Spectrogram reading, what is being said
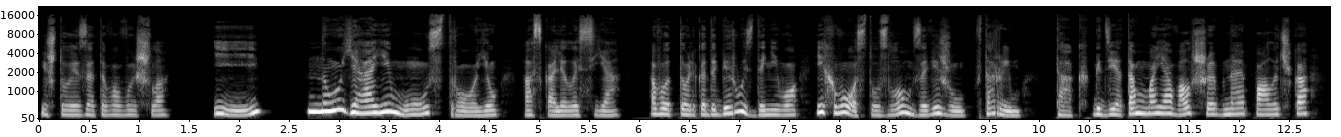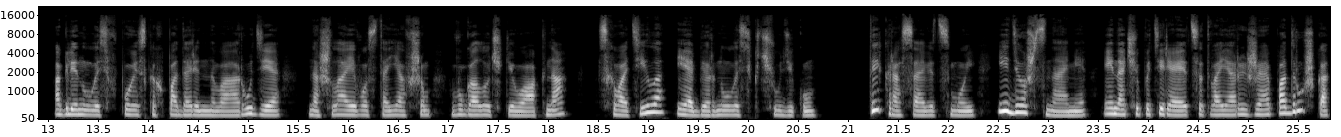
и что из этого вышло. «И?» «Ну, я ему устрою», — оскалилась я. «Вот только доберусь до него и хвост узлом завяжу, вторым. Так, где там моя волшебная палочка? Оглянулась в поисках подаренного орудия, нашла его стоявшим в уголочке у окна, схватила и обернулась к чудику. «Ты, красавец мой, идешь с нами, иначе потеряется твоя рыжая подружка,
